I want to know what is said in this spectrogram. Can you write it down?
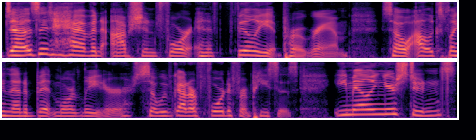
does it have an option for an affiliate program? So I'll explain that a bit more later. So we've got our four different pieces emailing your students,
